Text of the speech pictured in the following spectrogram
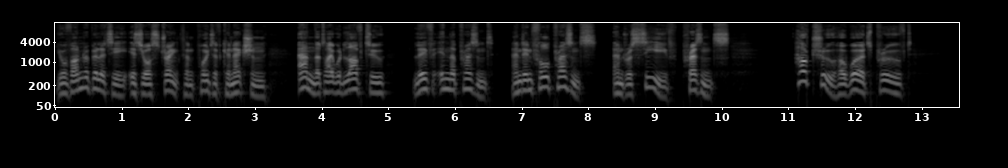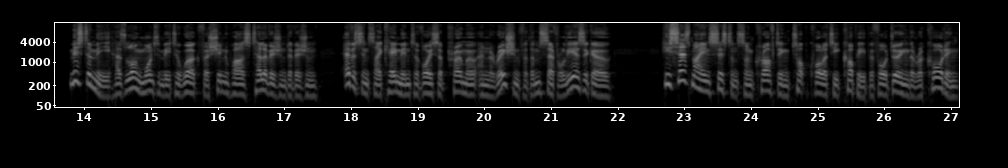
Your vulnerability is your strength and point of connection, and that I would love to live in the present and in full presence and receive presents. How true her words proved. Mr. Mi has long wanted me to work for Xinhua's television division ever since I came in to voice a promo and narration for them several years ago. He says my insistence on crafting top quality copy before doing the recording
